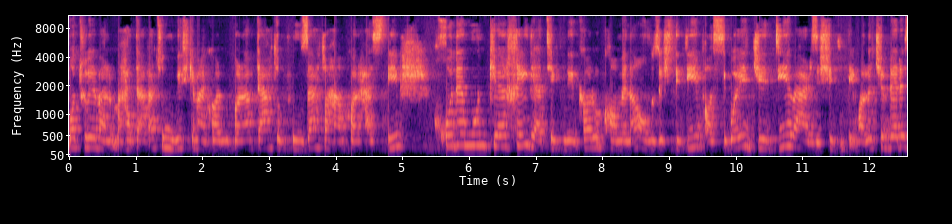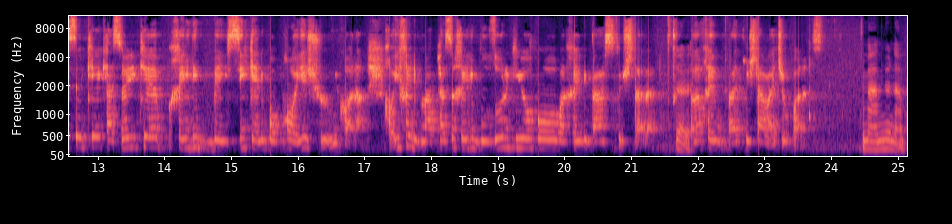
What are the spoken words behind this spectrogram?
ما توی حداقل تو محیطی که من کار می‌کنم 10 تا 15 تا همکار هستیم. خودمون که خیلی از تکنیک ها رو کاملا آموزش دیدیم آسیبای جدی ورزشی دیدیم. حالا چه برسه که کسایی که خیلی بیسیک یعنی با پایه شروع می‌کنن. خب این خیلی مبحث خیلی بزرگی و, و خیلی بحث توش داره. آدم خیلی باید توش توجه کنه ممنونم.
